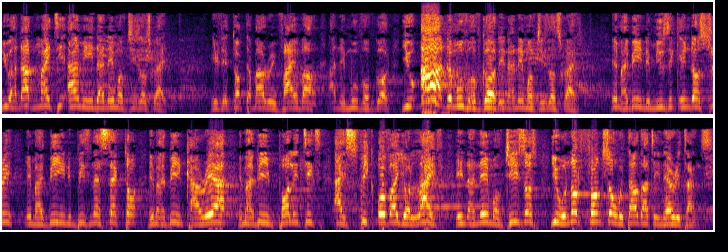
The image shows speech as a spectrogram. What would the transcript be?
you are that mighty army in the name of Jesus Christ. If they talked about revival and the move of God, you are the move of God in the name of Jesus Christ. It might be in the music industry. It might be in the business sector. It might be in career. It might be in politics. I speak over your life in the name of Jesus. You will not function without that inheritance.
